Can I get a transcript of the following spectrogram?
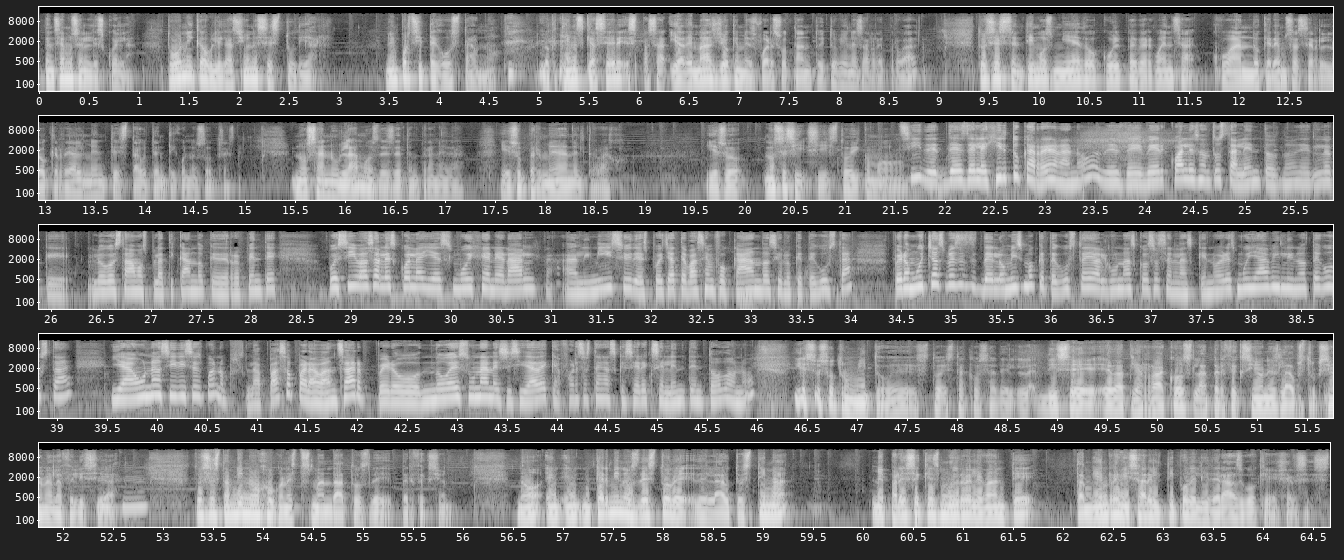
Pensemos en la escuela. Tu única obligación es estudiar. No importa si te gusta o no. Lo que tienes que hacer es pasar. Y además yo que me esfuerzo tanto y tú vienes a reprobar. Entonces sentimos miedo, culpa y vergüenza cuando queremos hacer lo que realmente está auténtico en nosotras. Nos anulamos desde temprana edad. Y eso permea en el trabajo. Y eso, no sé si, si estoy como... Sí, desde elegir tu carrera, ¿no? Desde ver cuáles son tus talentos, ¿no? Es lo que luego estábamos platicando, que de repente pues sí, vas a la escuela y es muy general al inicio y después ya te vas enfocando hacia lo que te gusta, pero muchas veces de lo mismo que te gusta hay algunas cosas en las que no eres muy hábil y no te gusta y aún así dices, bueno, pues la paso para avanzar, pero no es una necesidad de que a fuerzas tengas que ser excelente en todo, ¿no? Y eso es otro mito, ¿eh? Esto, esta cosa de, dice Eva Pierracos, la perfección es la obstrucción a la felicidad. Entonces también ojo con estos mandatos de perfección. ¿No? En, términos de esto de, la autoestima, me parece que es muy relevante también revisar el tipo de liderazgo que ejerces.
